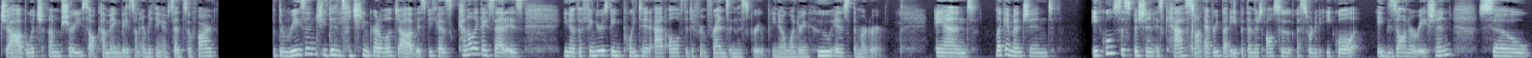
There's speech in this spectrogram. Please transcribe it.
job, which I'm sure you saw coming based on everything I've said so far. But the reason she did such an incredible job is because, kind of like I said, is you know, the finger is being pointed at all of the different friends in this group, you know, wondering who is the murderer. And like I mentioned, equal suspicion is cast on everybody, but then there's also a sort of equal exoneration. So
